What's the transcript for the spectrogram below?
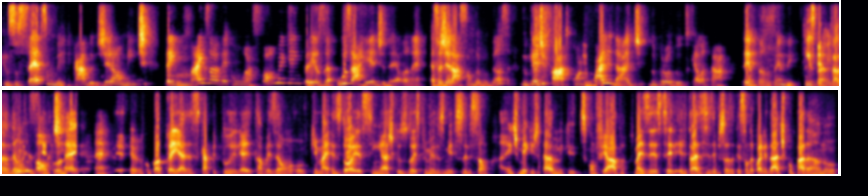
que o sucesso no mercado geralmente tem mais a ver com a forma que a empresa usa a rede dela, né, essa geração da mudança, do que de fato com a uhum. qualidade do produto que ela está tentando vender. Isso para mim traz até um exemplo, né? né? Eu concordo com a Yas, esse capítulo ele é, talvez é um, o que mais dói assim. Acho que os dois primeiros mitos eles são a gente meio que já meio que desconfiava, mas esse ele, ele traz esses episódios da questão da qualidade comparando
